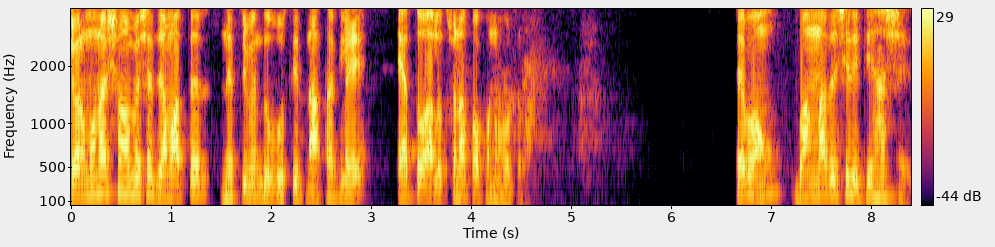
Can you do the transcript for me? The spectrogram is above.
চরমনার সমাবেশে জামাতের নেতৃবৃন্দ উপস্থিত না থাকলে এত আলোচনা কখনো হতো না। এবং বাংলাদেশের ইতিহাসে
